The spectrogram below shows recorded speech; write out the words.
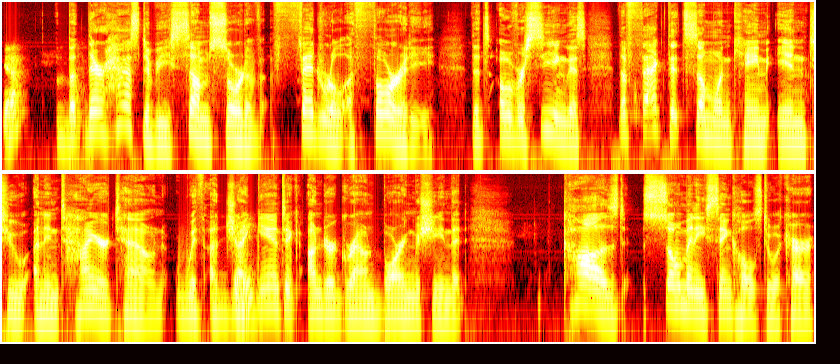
Yeah. but there has to be some sort of federal authority that's overseeing this. The fact that someone came into an entire town with a mm-hmm. gigantic underground boring machine that caused so many sinkholes to occur,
